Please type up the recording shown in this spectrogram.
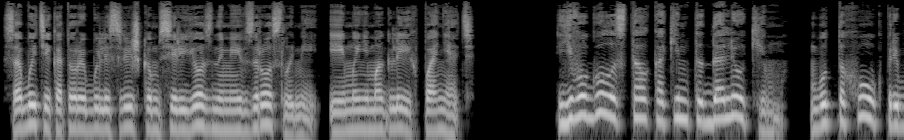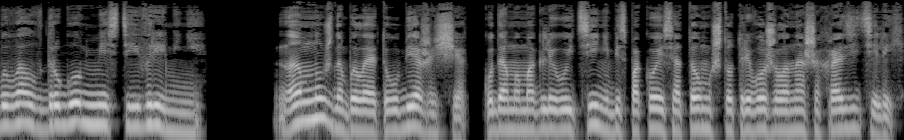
событий, которые были слишком серьезными и взрослыми, и мы не могли их понять. Его голос стал каким-то далеким, будто Хоук пребывал в другом месте и времени. Нам нужно было это убежище, куда мы могли уйти, не беспокоясь о том, что тревожило наших родителей,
